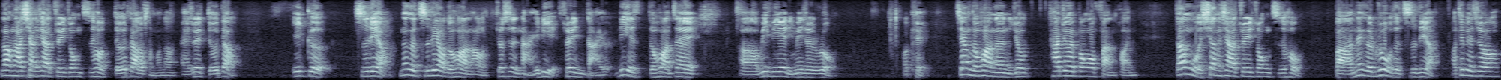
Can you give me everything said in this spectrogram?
让它向下追踪之后得到什么呢？哎，所以得到一个资料，那个资料的话哈，就是哪一列，所以你打一个列的话，在啊 VBA 里面就是 row，OK，这样的话呢，你就它就会帮我返还。当我向下追踪之后，把那个 row 的资料啊，特别是哦，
